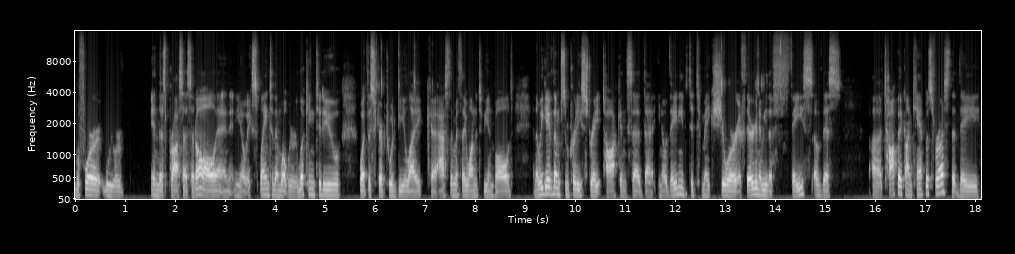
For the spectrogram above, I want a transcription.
before we were in this process at all and, and, you know explain to them what we were looking to do what the script would be like uh, ask them if they wanted to be involved. And then we gave them some pretty straight talk and said that you know they needed to, to make sure if they're going to be the face of this uh, topic on campus for us that they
